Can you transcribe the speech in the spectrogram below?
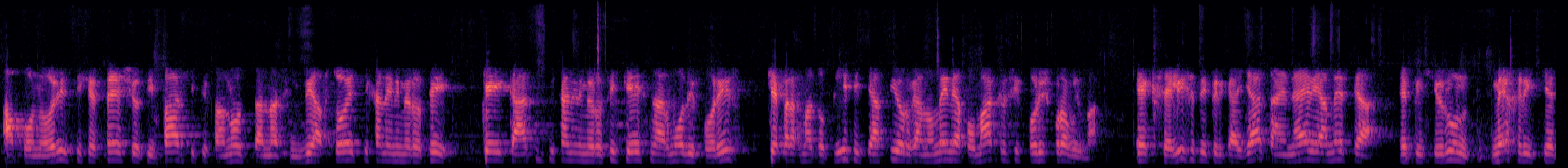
από νωρίς είχε θέσει ότι υπάρχει πιθανότητα να συμβεί αυτό. Έτσι είχαν ενημερωθεί και οι κάτοικοι, είχαν ενημερωθεί και οι συναρμόδιοι φορείς και πραγματοποιήθηκε αυτή η οργανωμένη απομάκρυνση χωρίς πρόβλημα εξελίσσεται η πυρκαγιά. Τα εναέρια μέσα επιχειρούν μέχρι και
